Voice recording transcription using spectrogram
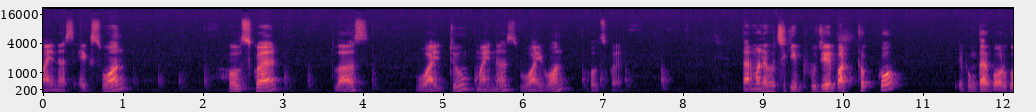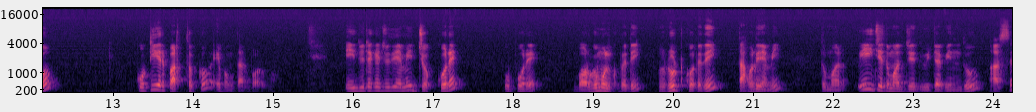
minus x one whole square plus y two minus y one whole square তার মানে হচ্ছে কি ভুজের পার্থক্য এবং তার বর্গ কোটিয়ের পার্থক্য এবং তার বর্গ। এই দুইটাকে যদি আমি যোগ করে উপরে বর্গমূল করে দিই রুট করে দিই, তাহলেই আমি তোমার এই যে তোমার যে দুইটা বিন্দু আছে,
